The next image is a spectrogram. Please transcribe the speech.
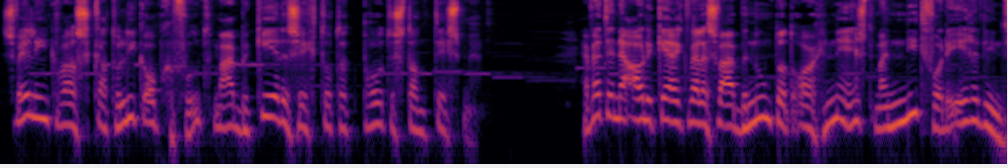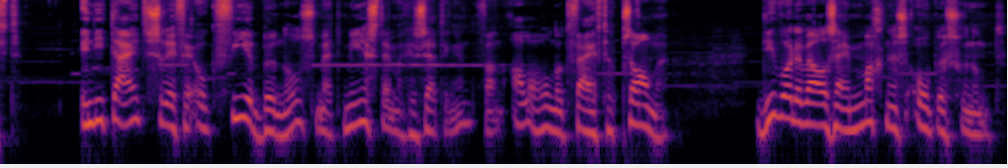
Zwelink was katholiek opgevoed, maar bekeerde zich tot het protestantisme. Hij werd in de Oude Kerk weliswaar benoemd tot organist, maar niet voor de eredienst. In die tijd schreef hij ook vier bundels met meerstemmige zettingen van alle 150 psalmen. Die worden wel zijn magnus opus genoemd.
